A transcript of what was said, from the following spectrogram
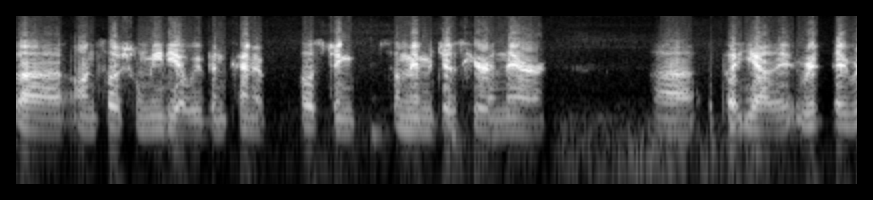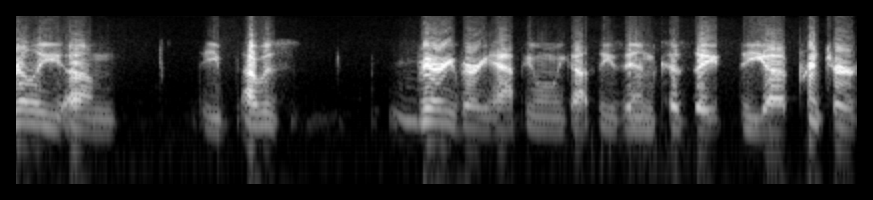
uh, on social media, we've been kind of posting some images here and there. Uh, but yeah, they, they really um, the I was very very happy when we got these in because they the uh, printer,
